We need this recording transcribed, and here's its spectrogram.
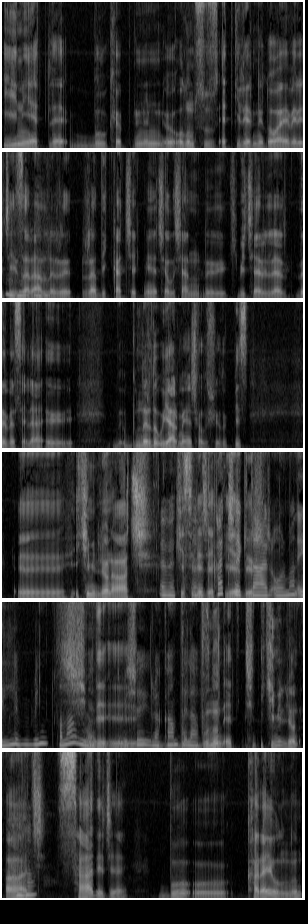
iyi niyetle bu köprünün e, olumsuz etkilerini, doğaya vereceği zararlara dikkat çekmeye çalışan e, gibi çevrelerde mesela e, bunları da uyarmaya çalışıyorduk biz. E, 2 milyon ağaç evet, kesilecek evet. Kaç diye bir... Kaç hektar orman? 50 bin falan şimdi, mı? Bir şey rakam telaffuz. Bunun et, şimdi 2 milyon ağaç hı hı. sadece bu karayolunun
